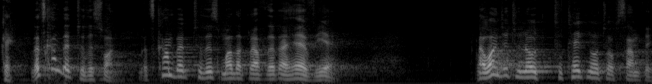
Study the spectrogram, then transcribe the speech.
Okay, let's come back to this one. Let's come back to this mother graph that I have here. I want you to, note, to take note of something.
